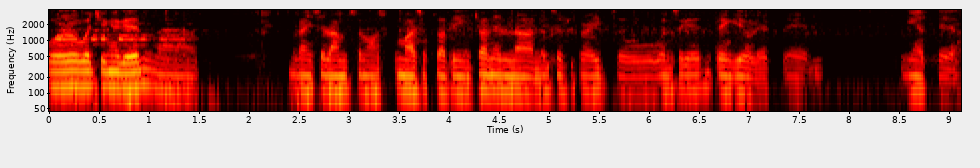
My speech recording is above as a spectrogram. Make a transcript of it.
for watching again. At maraming salamat sa mga pumasok sa ating channel na nag-subscribe. So, once again, thank you ulit. And ingat kayo.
